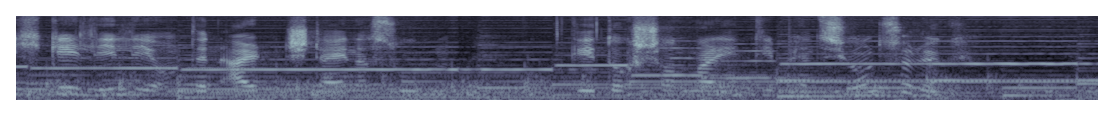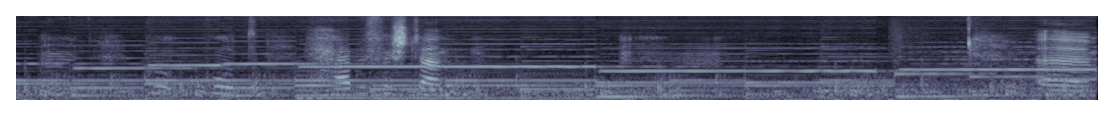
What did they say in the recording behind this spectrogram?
Ich gehe Lilly und den alten Steiner suchen. Geh doch schon mal in die Pension zurück. Gut, habe verstanden. Ähm,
